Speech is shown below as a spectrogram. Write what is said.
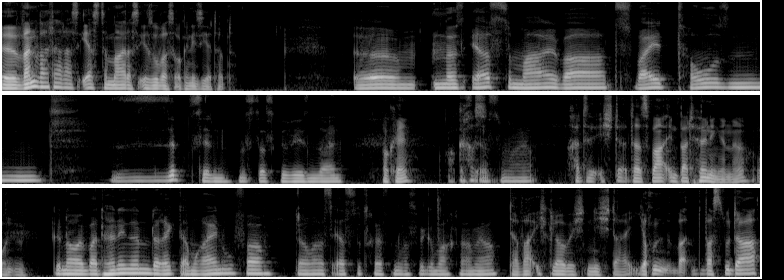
Wann war da das erste Mal, dass ihr sowas organisiert habt? Ähm, das erste Mal war 2017, müsste das gewesen sein. Okay. Oh, Das krass. erste Mal, ja. Hatte ich da, das war in Bad Hönningen, ne? Unten. Genau, in Bad Hönningen, direkt am Rheinufer. Da war das erste Treffen, was wir gemacht haben, ja. Da war ich, glaube ich, nicht da. Jochen, wa- warst du da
